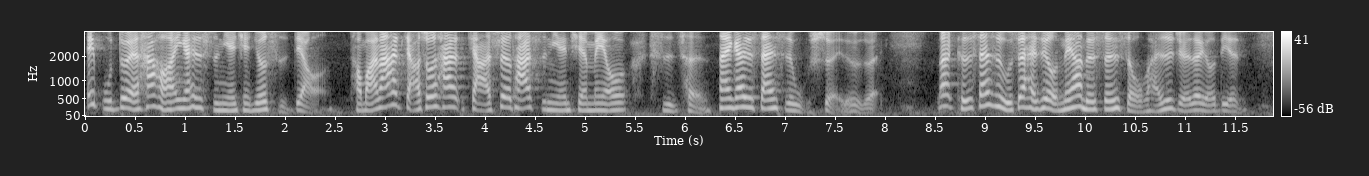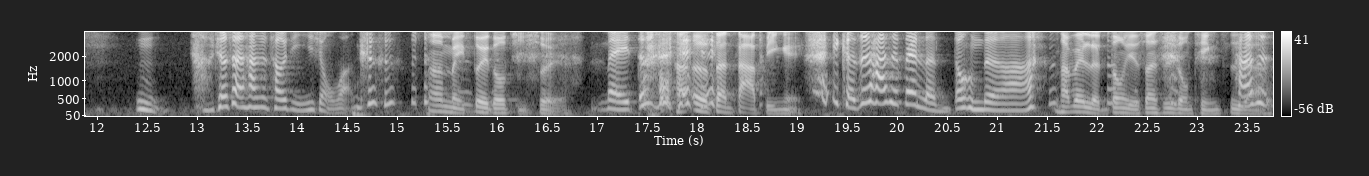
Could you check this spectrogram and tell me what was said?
哎，不对，他好像应该是十年前就死掉了，好吗？那他假说他假设他十年前没有死成，那应该是三十五岁，对不对？那可是三十五岁还是有那样的身手，我们还是觉得有点，嗯，就算他是超级英雄王，那 美队都几岁了？美队他二战大兵哎，哎，可是他是被冷冻的啊，他被冷冻也算是一种停滞，他是。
